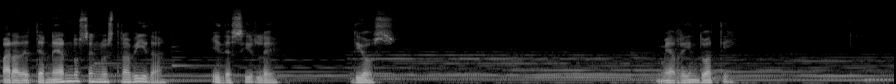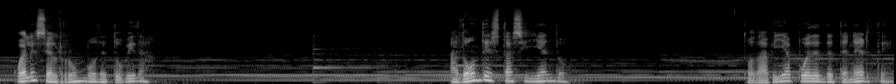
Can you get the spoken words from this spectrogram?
para detenernos en nuestra vida y decirle, Dios, me rindo a ti. ¿Cuál es el rumbo de tu vida? ¿A dónde estás siguiendo? Todavía puedes detenerte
